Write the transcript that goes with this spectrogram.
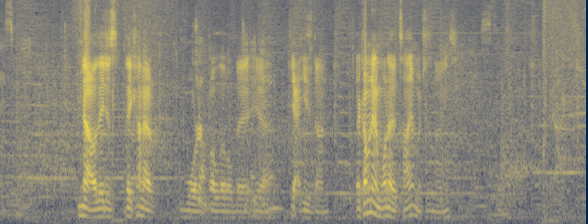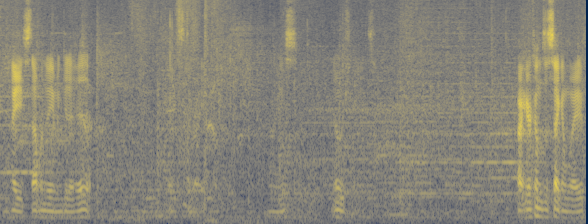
They split. No, they just they kind of warp a little bit. Did I get Yeah. Yeah, he's done. They're coming in one at a time, which is nice. Nice. That one didn't even get a hit. It's the right. Nice. No chance. Alright, here comes the second wave.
